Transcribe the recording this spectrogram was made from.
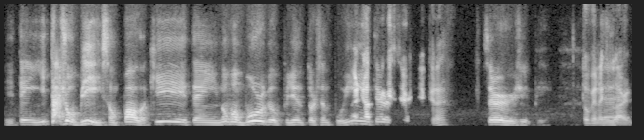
E tem Itajobi, em São Paulo, aqui, tem Novo Hamburgo, pedindo, torcendo pro Inter. Sergipe, né? Sergipe. Tô vendo aqui, é, larga.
